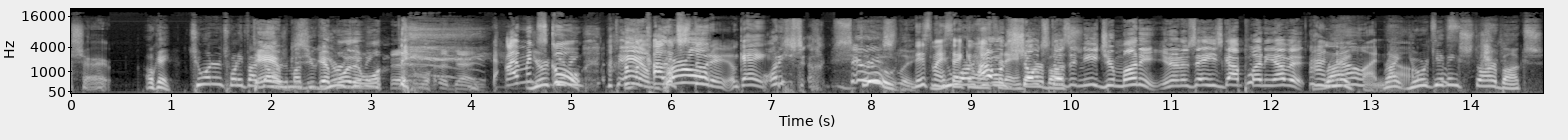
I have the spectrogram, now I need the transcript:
sure. Okay, two hundred twenty-five dollars a month. because you get You're more than giving- one, one a day. I'm in You're school. giving- Damn, I'm a college girl. student. Okay, What are you, seriously? this is my You second are one Howard today. Schultz Starbucks. doesn't need your money. You know what I'm saying? He's got plenty of it. I right, know, I know. right. You're giving Starbucks.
